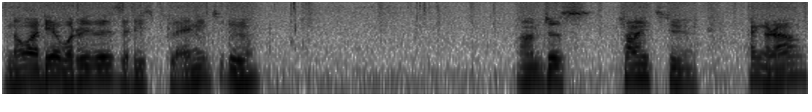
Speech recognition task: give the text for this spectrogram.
No idea what it is that he's planning to do. I'm just trying to hang around.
